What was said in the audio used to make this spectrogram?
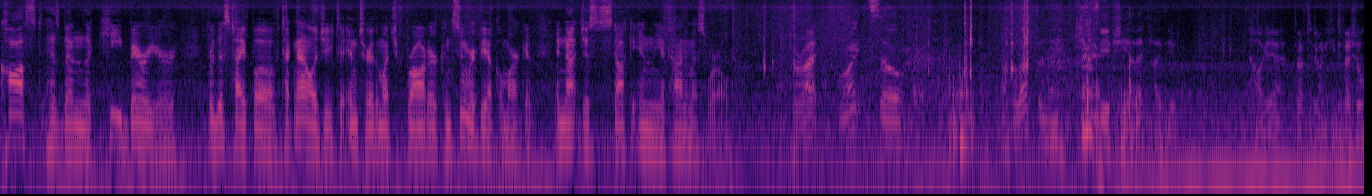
cost has been the key barrier for this type of technology to enter the much broader consumer vehicle market and not just stuck in the autonomous world. All right. All right, so buckle up and see if she identifies you. Oh yeah. Do I have to do anything special?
